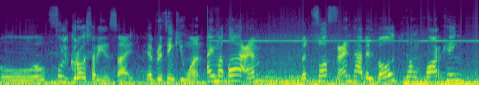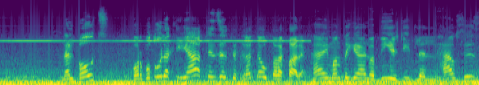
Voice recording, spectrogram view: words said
و full grocery inside everything you want. هاي مطاعم بتصف عندها بال boat عندهم parking لل boat بربطوا لك إياه بتنزل تتغدى وبضلك طالع. هاي منطقة مبنية جديد لل houses ال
